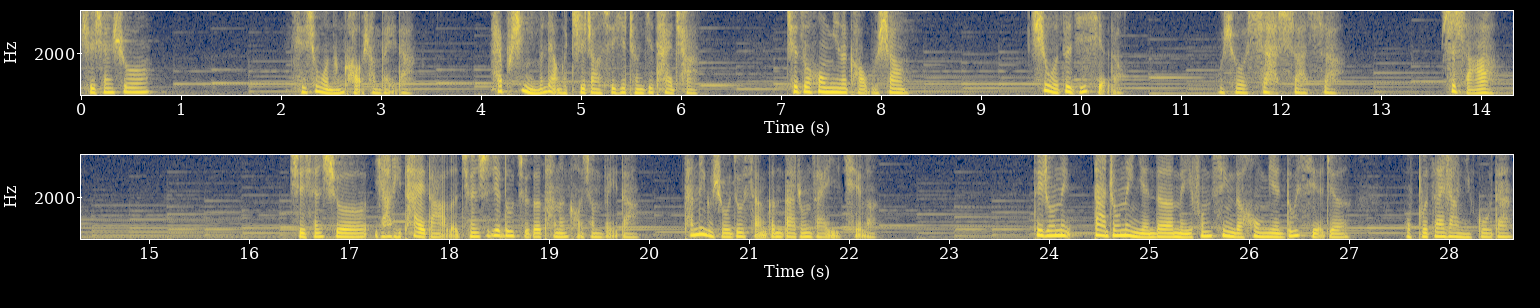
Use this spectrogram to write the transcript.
水山说：“其实我能考上北大，还不是你们两个智障学习成绩太差，这座后面的考不上。”是我自己写的，我说是啊是啊是啊，是啥？雪山说压力太大了，全世界都觉得他能考上北大，他那个时候就想跟大中在一起了。大钟那大中那年的每一封信的后面都写着“我不再让你孤单”。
